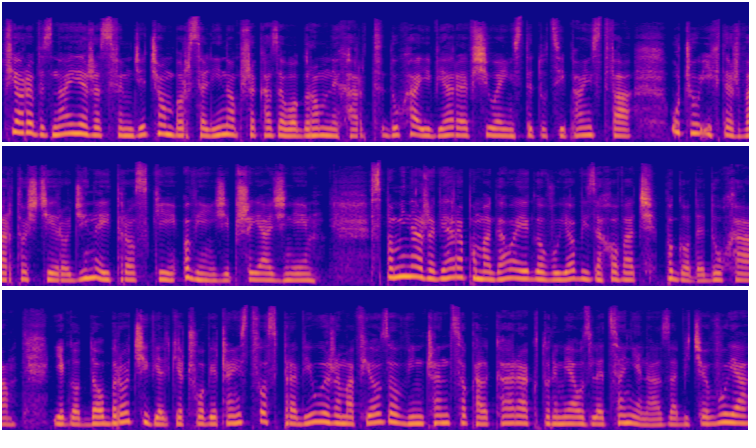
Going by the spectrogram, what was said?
Fiore wyznaje, że swym dzieciom Borsellino przekazał ogromny hart ducha i wiarę w siłę instytucji państwa. Uczył ich też wartości rodziny i troski o więzi przyjaźni. Wspomina, że wiara pomagała jego wujowi zachować pogodę ducha. Jego dobroć i wielkie człowieczeństwo sprawiły, że mafiozo Vincenzo Calcara, który miał zlecenie na zabicie wuja,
